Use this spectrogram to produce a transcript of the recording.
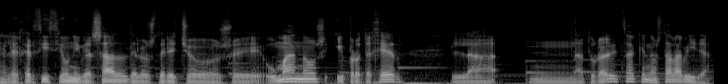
el ejercicio universal de los derechos eh, humanos y proteger la mm, naturaleza que nos da la vida.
